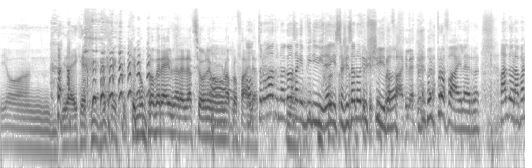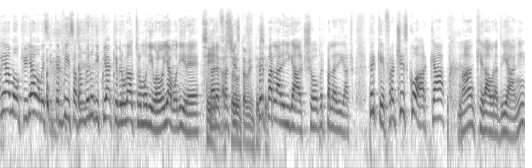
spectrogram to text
io mm, direi che, che, non proverei una relazione oh, con una profiler. Ho trovato una cosa no. che vi divide, hai visto? Ci sono riuscito. Il profiler. Il profiler. Allora, parliamo, chiudiamo questa intervista. Sono venuti qui anche per un altro motivo, lo vogliamo dire? Sì, assolutamente per sì. parlare di calcio, per parlare di calcio. Perché Francesco Arca, ma anche Laura Adriani,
